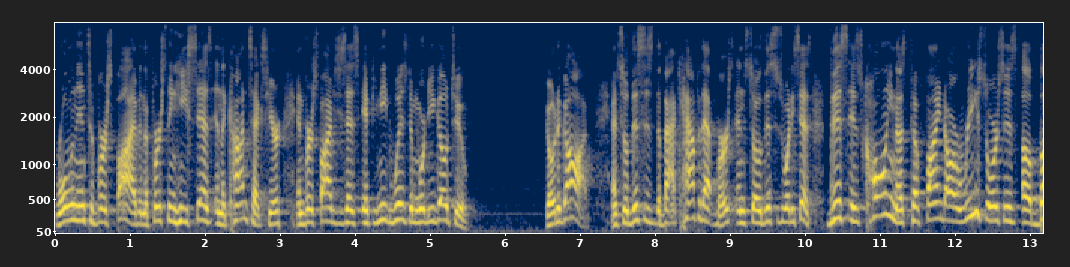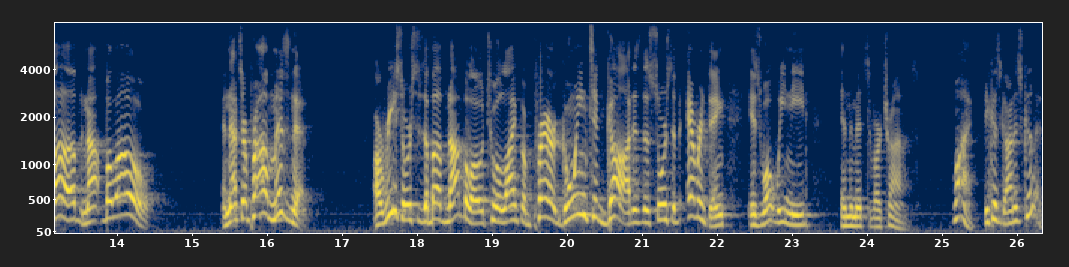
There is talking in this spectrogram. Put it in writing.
rolling into verse 5, and the first thing he says in the context here, in verse 5, he says, If you need wisdom, where do you go to? Go to God. And so this is the back half of that verse, and so this is what he says. This is calling us to find our resources above, not below. And that's our problem, isn't it? Our resources above, not below, to a life of prayer, going to God as the source of everything, is what we need in the midst of our trials. Why? Because God is good.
